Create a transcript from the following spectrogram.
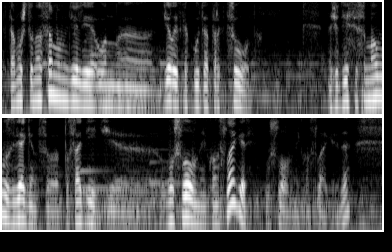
Потому что на самом деле он делает какой-то аттракцион. Значит, если самого Звягинцева посадить в условный концлагерь, условный концлагерь, да, э,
